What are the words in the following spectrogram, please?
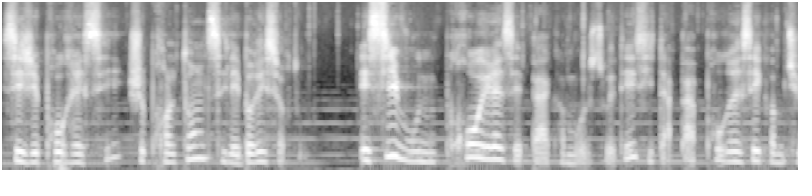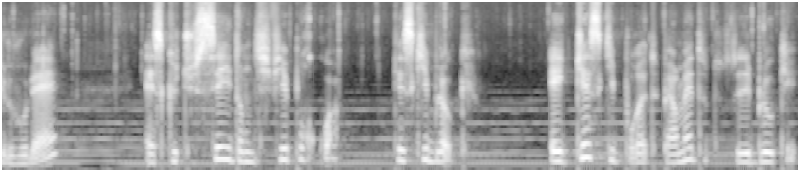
Si j'ai progressé, je prends le temps de célébrer surtout. Et si vous ne progressez pas comme vous le souhaitez, si tu n'as pas progressé comme tu le voulais, est-ce que tu sais identifier pourquoi? Qu'est-ce qui bloque? Et qu'est-ce qui pourrait te permettre de te débloquer?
